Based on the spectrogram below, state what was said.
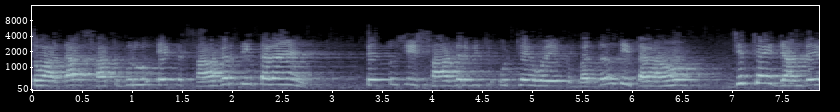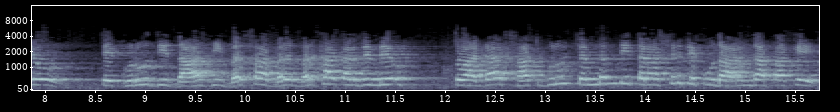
ਤੁਹਾਡਾ ਸਤਿਗੁਰੂ ਇੱਕ ਸਾਗਰ ਦੀ ਤਰ੍ਹਾਂ ਹੈ ਤੇ ਤੁਸੀਂ ਸਾਗਰ ਵਿੱਚ ਉੱਠੇ ਹੋਏ ਇੱਕ ਬੱਦਲ ਦੀ ਤਰ੍ਹਾਂ ਹੋ, ਜਿੱਥੇ ਜਾਂਦੇ ਹੋ ਤੇ ਗੁਰੂ ਦੀ ਦਾਤ ਦੀ ਵਰਖਾ ਵਰਖਾ ਕਰ ਦਿੰਦੇ ਹੋ। ਤੁਹਾਡਾ ਸਤਿਗੁਰੂ ਚੰਦਨ ਦੀ ਤਰ੍ਹਾਂ ਸਿਰਫ ਇੱਕ ਉਦਾਹਰਨ ਦਾ ਪਾਕੇ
